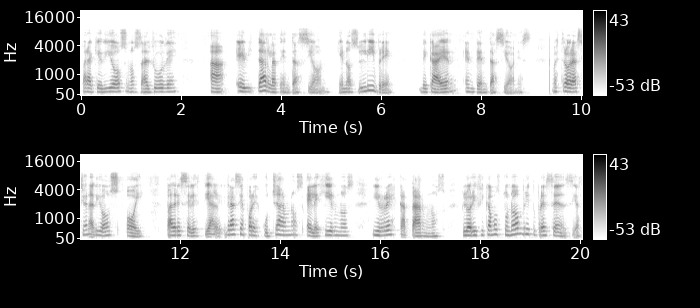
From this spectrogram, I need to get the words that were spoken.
para que Dios nos ayude a evitar la tentación, que nos libre de caer en tentaciones. Nuestra oración a Dios hoy. Padre Celestial, gracias por escucharnos, elegirnos y rescatarnos. Glorificamos tu nombre y tu presencia.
